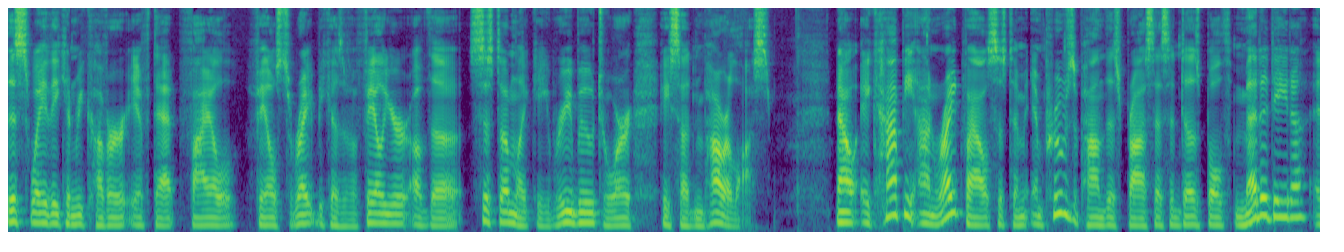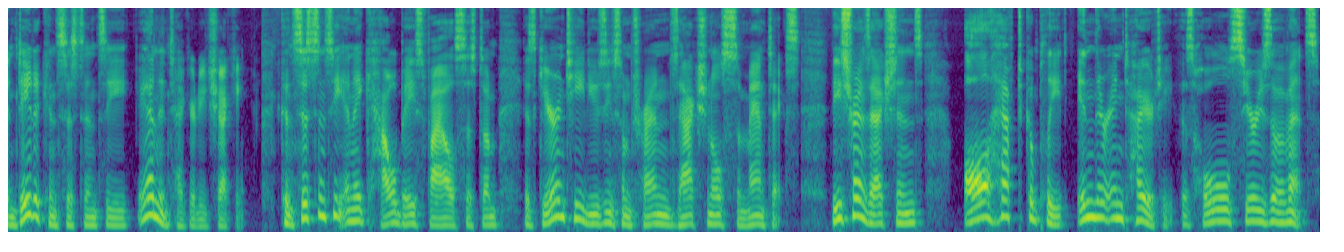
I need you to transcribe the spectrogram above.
This way they can recover if that file fails to write because of a failure of the system like a reboot or a sudden power loss. Now, a copy on write file system improves upon this process and does both metadata and data consistency and integrity checking. Consistency in a cow-based file system is guaranteed using some transactional semantics. These transactions all have to complete in their entirety this whole series of events.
